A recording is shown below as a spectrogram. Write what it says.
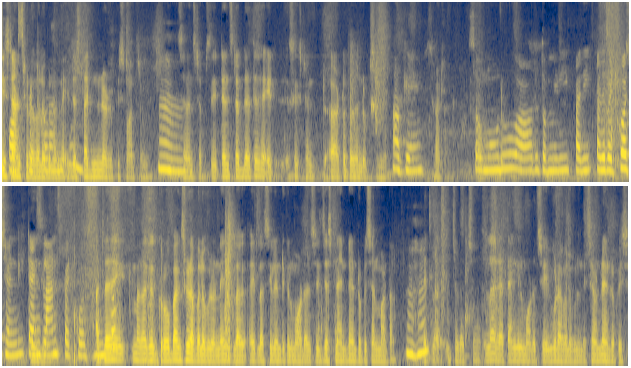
ఈ స్టాండ్స్ కూడా అవైలబుల్ ఉన్నాయి. జస్ట్ థర్టీన్ హండ్రెడ్ రూపీస్ మాత్రమే. సెవెన్ స్టెప్స్ టెన్ స్టెప్ అయితే సిక్స్టీన్ టూ థౌసండ్ రూపీస్ ఉన్నాయి ఓకే సో అట్లా. సో మూడు ఆరు తొమ్మిది పది పది పెట్టుకోవచ్చు అండి టెన్ ప్లాన్స్ పెట్టుకోవచ్చు అట్లా మన దగ్గర గ్రో బ్యాగ్స్ కూడా అవైలబుల్ ఉన్నాయి. ఇట్లా ఇట్లా cylindrical models just ninety nine rupees అనమాట ఇట్లా చూడొచ్చు. ఇలా రెక్టాంగిల్ మోడల్స్ ఇవి కూడా అవైలబుల్ ఉన్నాయి. Seventy nine rupees.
